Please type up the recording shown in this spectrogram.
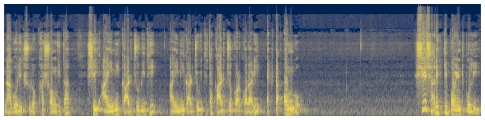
নাগরিক সুরক্ষা সংহিতা, সেই আইনি কার্যবিধি, আইনি কার্যবিধিটা কার্যকর করারই একটা অঙ্গ। শেষ আরেকটি পয়েন্ট বলি,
